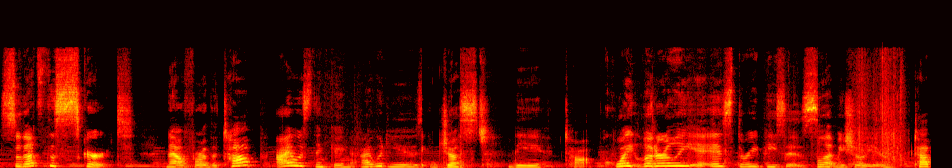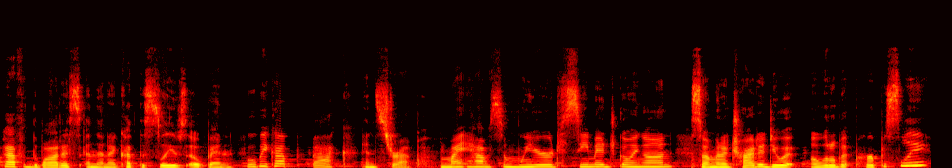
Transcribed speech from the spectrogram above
So that's the skirt. Now for the top, I was thinking I would use just the top. Quite literally, it is three pieces. Let me show you. Top half of the bodice, and then I cut the sleeves open. Booby cup, back, and strap. Might have some weird seamage going on, so I'm gonna try to do it a little bit purposely.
